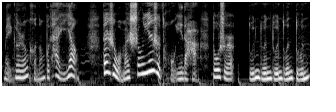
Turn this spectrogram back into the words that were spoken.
每个人可能不太一样，但是我们声音是统一的哈，都是吨吨吨吨吨。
